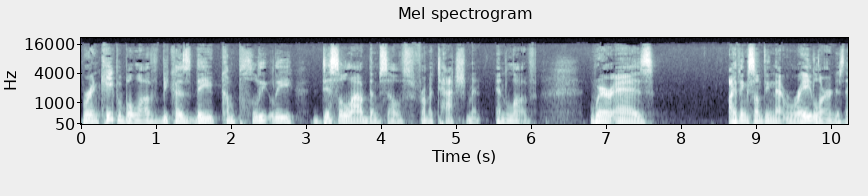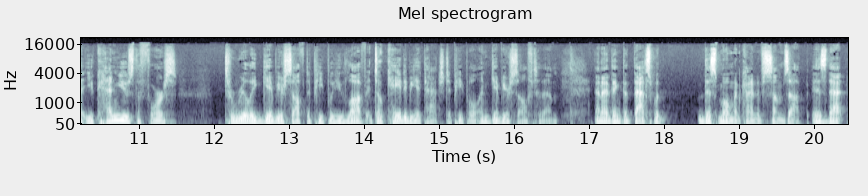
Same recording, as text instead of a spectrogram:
were incapable of because they completely disallowed themselves from attachment and love. Whereas I think something that Rey learned is that you can use the Force to really give yourself to people you love. It's okay to be attached to people and give yourself to them. And I think that that's what this moment kind of sums up is that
